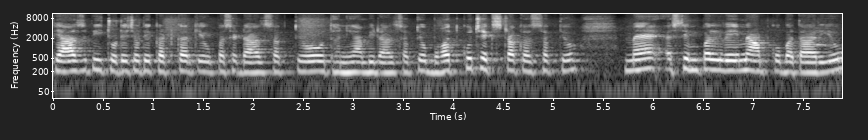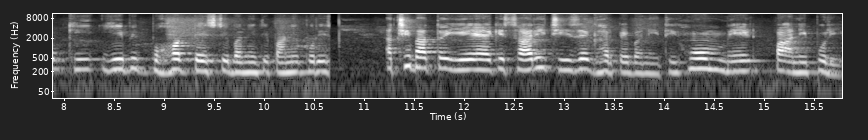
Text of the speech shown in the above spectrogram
प्याज भी छोटे छोटे कट करके ऊपर से डाल सकते हो, धनिया भी डाल सकते हो, बहुत कुछ एक्स्ट्रा कर सकते हो। मैं सिंपल वे में आपको बता रही हूँ कि ये भी बहुत टेस्टी बनी थी पानी पूरी। अच्छी बात तो ये है कि सारी चीज़ें घर पे बनी थी होम मेड पानी पूरी।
